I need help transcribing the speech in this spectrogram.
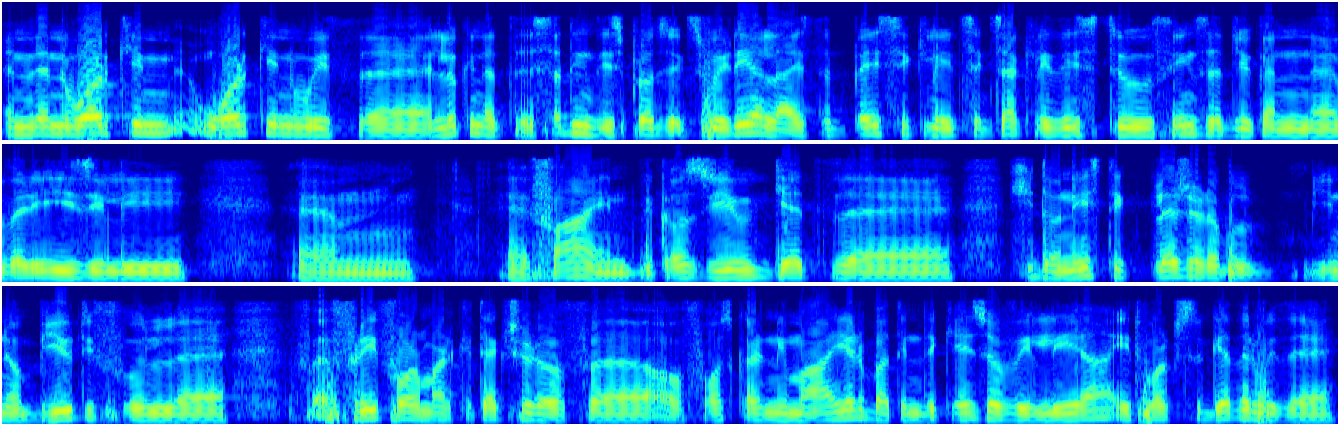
And then working, working with, uh, looking at the, studying these projects, we realized that basically it's exactly these two things that you can uh, very easily um, uh, find because you get the hedonistic, pleasurable, you know, beautiful, uh, free-form architecture of uh, of Oscar Niemeyer. But in the case of Ilia, it works together with the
